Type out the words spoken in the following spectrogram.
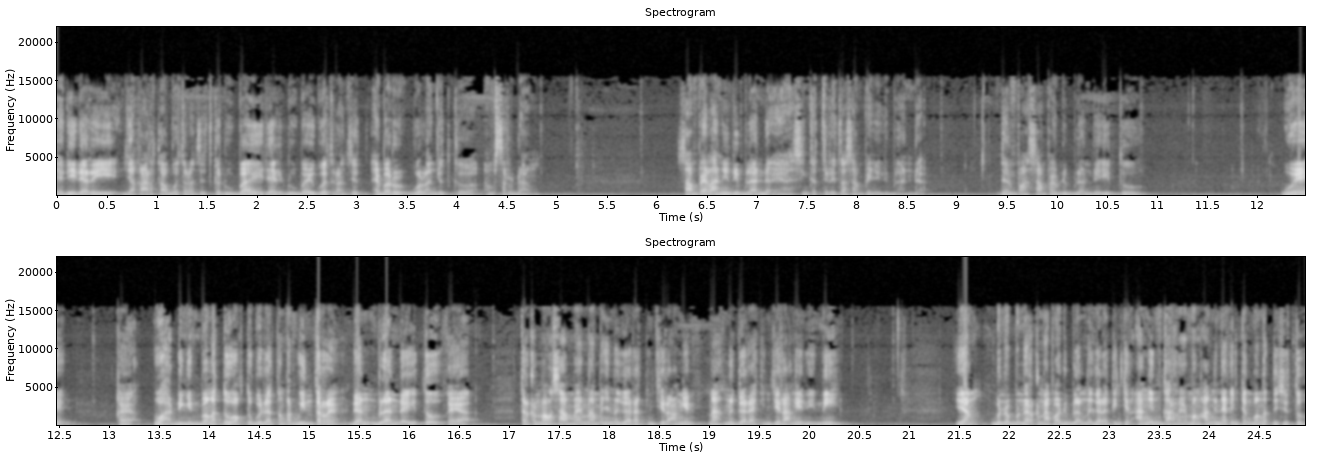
jadi dari Jakarta gue transit ke Dubai dari Dubai gue transit eh baru gue lanjut ke Amsterdam. Sampailah nih di Belanda ya singkat cerita sampai nih di Belanda. Dan pas sampai di Belanda itu gue kayak wah dingin banget tuh waktu gue datang kan winter ya. Dan Belanda itu kayak terkenal sama yang namanya negara kincir angin. Nah negara kincir angin ini yang benar-benar kenapa dibilang negara kincir angin? Karena emang anginnya kenceng banget di situ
